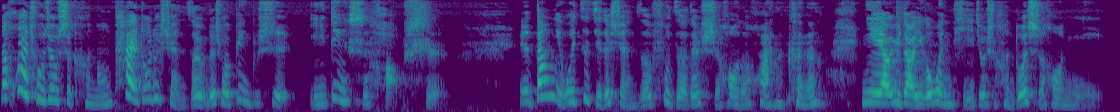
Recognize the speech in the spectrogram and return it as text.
那坏处就是可能太多的选择，有的时候并不是一定是好事。因为当你为自己的选择负责的时候的话呢，可能你也要遇到一个问题，就是很多时候你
